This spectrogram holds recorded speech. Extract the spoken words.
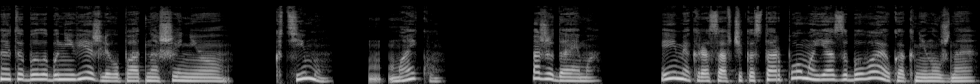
Это было бы невежливо по отношению к Тиму, Майку. Ожидаемо. Имя красавчика Старпома я забываю как ненужное.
